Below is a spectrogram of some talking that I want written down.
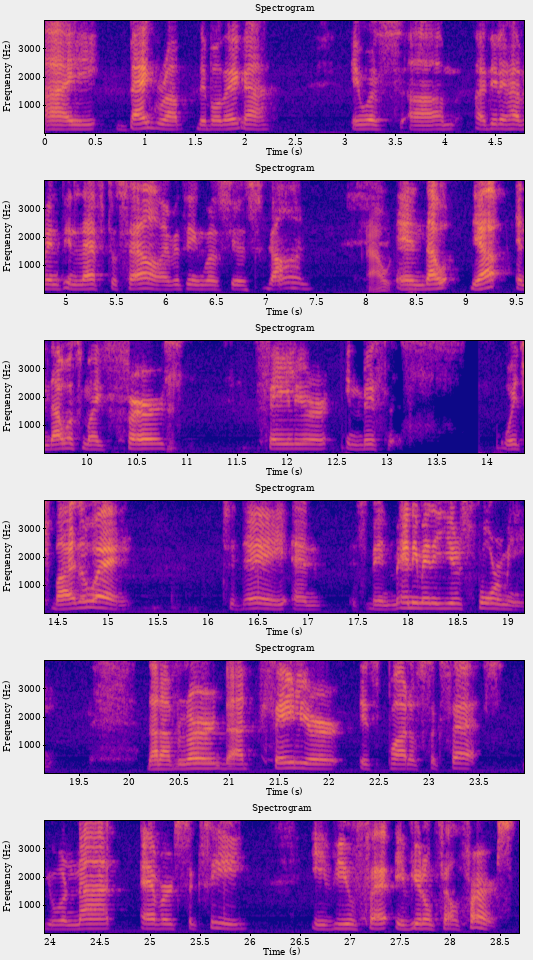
I bankrupt the bodega it was um, I didn't have anything left to sell. Everything was just gone. Ouch. And that yeah, and that was my first failure in business. Which by the way, today and it's been many many years for me that I've learned that failure is part of success. You will not ever succeed if you fa- if you don't fail first.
